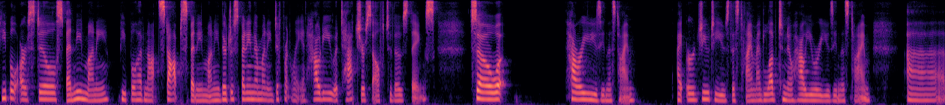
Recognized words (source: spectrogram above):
People are still spending money. People have not stopped spending money. They're just spending their money differently. And how do you attach yourself to those things? So, how are you using this time? I urge you to use this time. I'd love to know how you are using this time. Uh,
